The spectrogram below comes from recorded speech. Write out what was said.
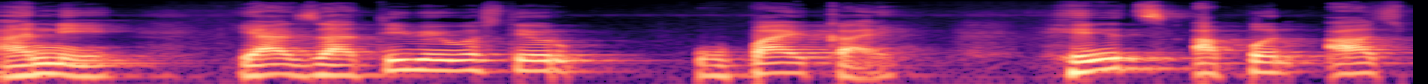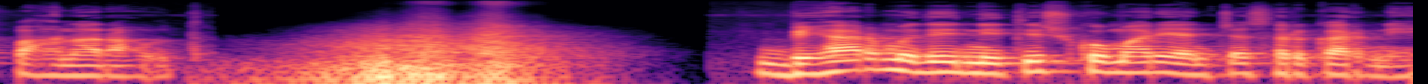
आणि या जाती व्यवस्थेवर उपाय काय? हेच आपण आज पाहणार आहोत. बिहारमध्ये नितीश कुमार यांच्या सरकारने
